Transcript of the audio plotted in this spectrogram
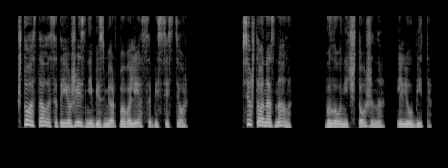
Что осталось от ее жизни без мертвого леса, без сестер? Все, что она знала, было уничтожено или убито.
